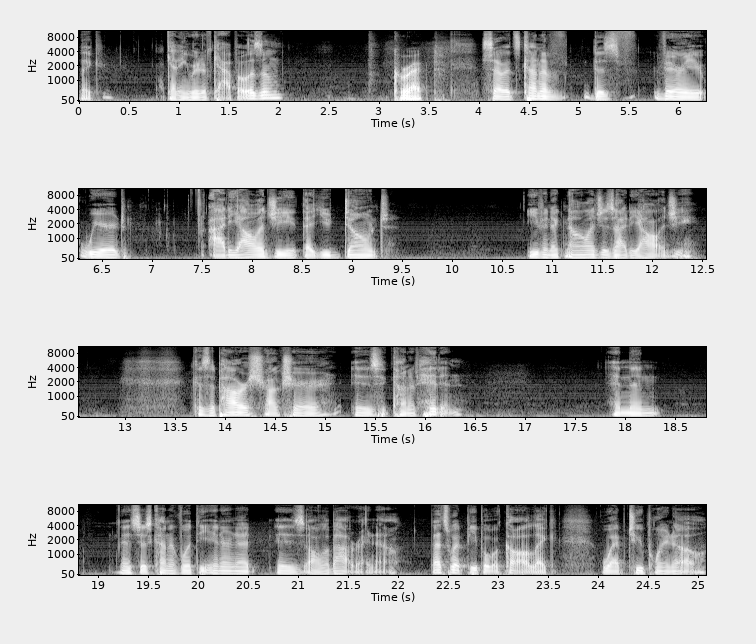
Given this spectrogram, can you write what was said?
like getting rid of capitalism. Correct. So it's kind of this very weird ideology that you don't even acknowledge as ideology because the power structure is kind of hidden. And then that's just kind of what the internet is all about right now. That's what people would call like Web 2.0.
